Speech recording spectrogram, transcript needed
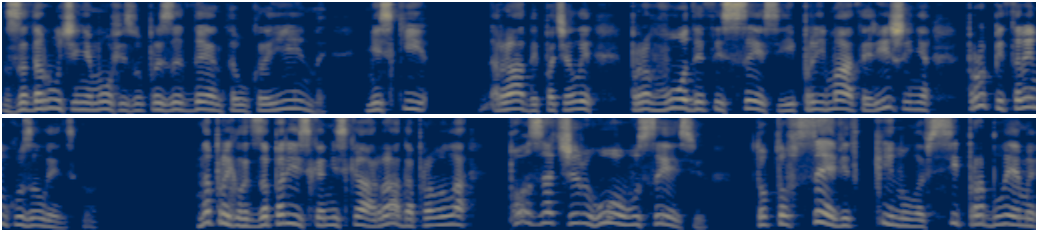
За дорученням Офісу президента України міські ради почали проводити сесії і приймати рішення про підтримку Зеленського. Наприклад, Запорізька міська рада провела позачергову сесію. Тобто все відкинула всі проблеми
